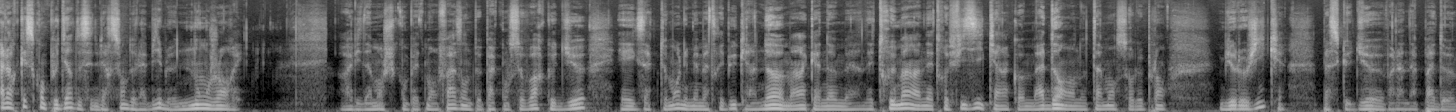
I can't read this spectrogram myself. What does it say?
Alors qu'est-ce qu'on peut dire de cette version de la Bible non genrée évidemment, je suis complètement en phase, on ne peut pas concevoir que Dieu ait exactement les mêmes attributs qu'un homme, hein, qu'un homme, un être humain, un être physique, hein, comme Adam, notamment sur le plan biologique, parce que Dieu voilà, n'a pas, de,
